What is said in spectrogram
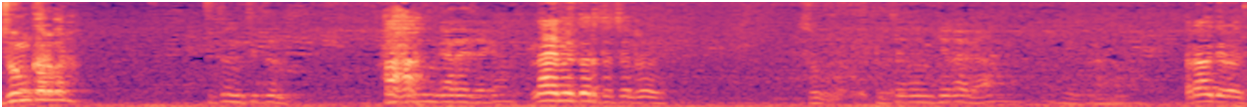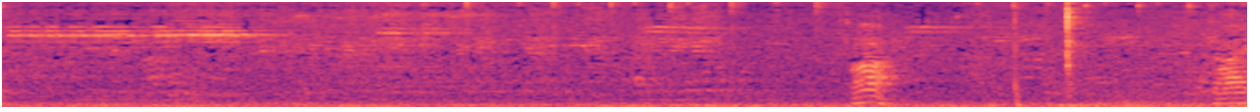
झुम. कर बरं. तिथून तिथून. हा, हा. करायचं का? नाही मी करतो चल राहू दे. केलं का? राहू दे राहू दे. हा. काय?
